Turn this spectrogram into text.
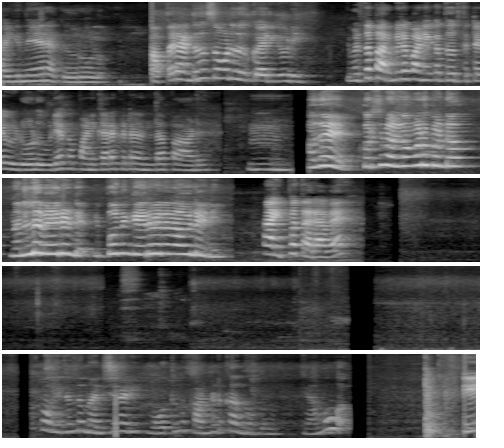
വൈകുന്നേരം കയറുള്ളൂ അപ്പൊ രണ്ട് ദിവസം കൊണ്ട് തീർക്കുമായിരിക്കും ഇവിടെ ഇവിടുത്തെ പറമ്പിലെ പണിയൊക്കെ തീർത്തിട്ടേ വിടുള്ളൂ ഇവിടെയൊക്കെ പണിക്കാരൊക്കെ ഇട്ടാൽ എന്താ പാട്. അതെ കുറച്ച് വെള്ളം കൂടെ കൊണ്ടോ. നല്ല വെയിലുണ്ട്. ഇപ്പൊ ഒന്നും കയറി വരാനാവില്ല ഇനി. ആ ഇപ്പൊ തരാവേ. ഓ ഇതെന്താ മനുഷ്യനടി? മുഖത്തൊന്ന് കണ്ടെടുക്കാൻ നോക്കുന്നു. ഞാൻ പോവാ. ഏ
